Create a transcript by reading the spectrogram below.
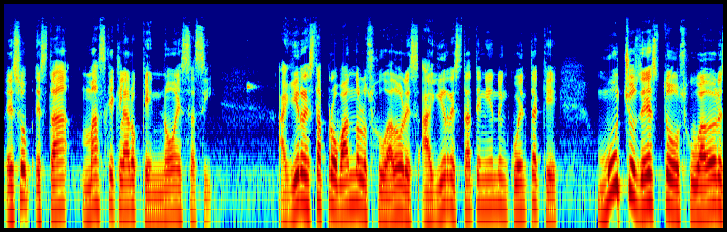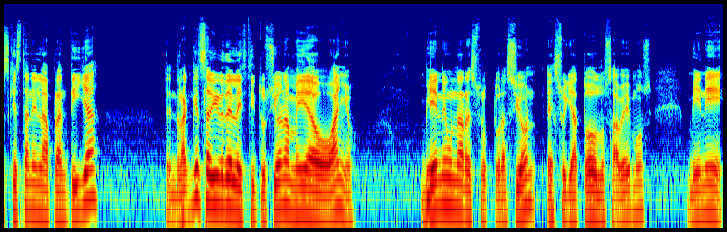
Eso está más que claro que no es así. Aguirre está probando a los jugadores. Aguirre está teniendo en cuenta que muchos de estos jugadores que están en la plantilla tendrán que salir de la institución a medio año. Viene una reestructuración, eso ya todos lo sabemos. Viene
